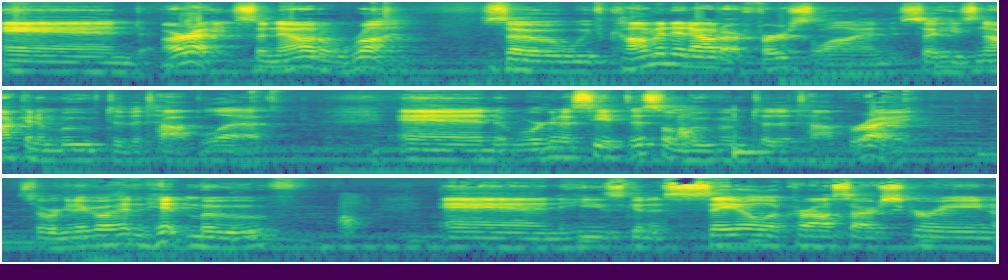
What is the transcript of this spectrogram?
And all right, so now it'll run. So we've commented out our first line, so he's not gonna move to the top left. And we're gonna see if this will move him to the top right. So we're gonna go ahead and hit move, and he's gonna sail across our screen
